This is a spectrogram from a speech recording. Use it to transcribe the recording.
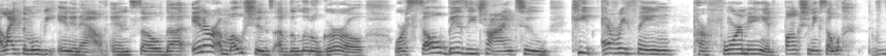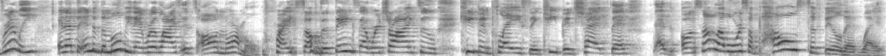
I like the movie In and Out. And so the inner emotions of the little girl were so busy trying to keep everything performing and functioning. So really, and at the end of the movie, they realize it's all normal, right? So the things that we're trying to keep in place and keep in check that, that on some level we're supposed to feel that way.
